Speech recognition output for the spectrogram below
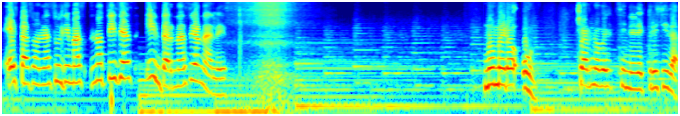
Estas son las últimas noticias internacionales. Número 1. Chernobyl sin electricidad.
